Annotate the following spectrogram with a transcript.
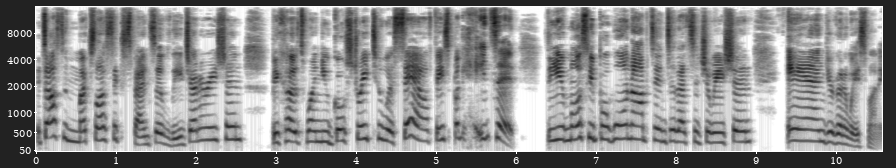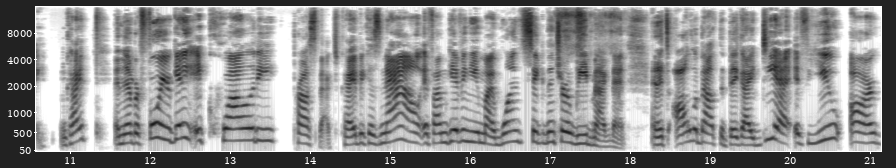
It's also much less expensive lead generation because when you go straight to a sale, Facebook hates it. The most people won't opt into that situation and you're going to waste money. Okay. And number four, you're getting a quality prospect. Okay. Because now if I'm giving you my one signature lead magnet and it's all about the big idea, if you are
